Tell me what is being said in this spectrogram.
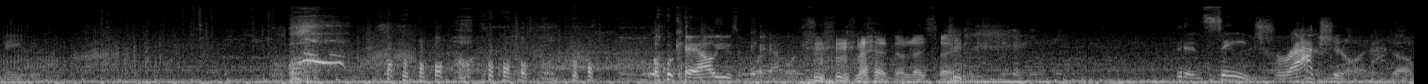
amazing. okay, I'll use it more than once. Man, what did I say? The insane traction on it though.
